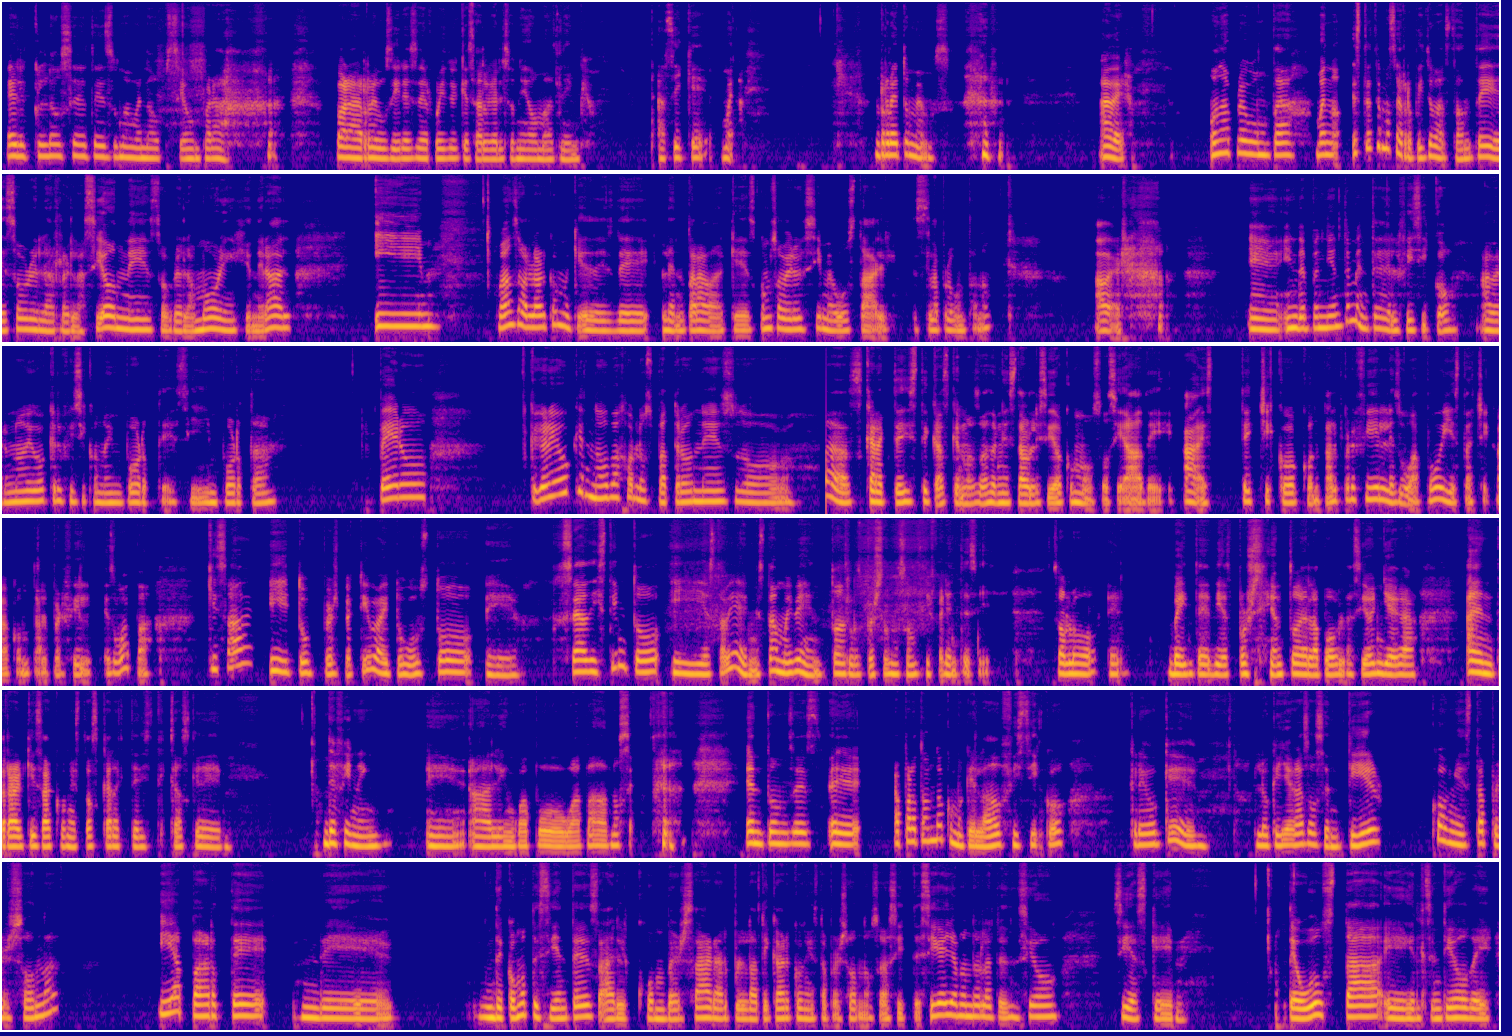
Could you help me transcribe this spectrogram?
el closet es una buena opción para, para reducir ese ruido y que salga el sonido más limpio. Así que, bueno, retomemos. A ver, una pregunta, bueno, este tema se repite bastante, es sobre las relaciones, sobre el amor en general. Y vamos a hablar como que desde la entrada, que es como saber si me gusta alguien es la pregunta, ¿no? A ver, eh, independientemente del físico, a ver, no digo que el físico no importe, sí importa, pero creo que no bajo los patrones o las características que nos han establecido como sociedad de, ah, este chico con tal perfil es guapo y esta chica con tal perfil es guapa. Quizá y tu perspectiva y tu gusto eh, sea distinto y está bien, está muy bien. Todas las personas son diferentes y solo el 20-10% de la población llega a entrar quizá con estas características que definen eh, a alguien guapo o guapa, no sé. Entonces, eh, apartando como que el lado físico, creo que lo que llegas a sentir con esta persona y aparte de de cómo te sientes al conversar, al platicar con esta persona. O sea, si te sigue llamando la atención, si es que te gusta en el sentido de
